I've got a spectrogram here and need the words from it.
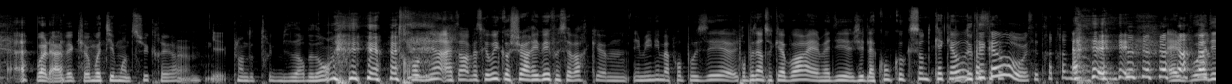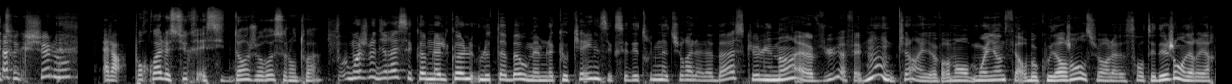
voilà, avec euh, moitié moins de sucre et euh, a plein d'autres trucs bizarres dedans. Trop bien. Attends, parce que oui, quand je suis arrivée, il faut savoir que Émilie m'a proposé, euh, proposé un truc à boire et elle m'a dit j'ai de la concoction de cacao. de cacao, c'est très très bien. Elle boit des trucs chelous. Alors, pourquoi le sucre est si dangereux selon toi? Moi je le dirais, c'est comme l'alcool, le tabac ou même la cocaïne, c'est que c'est des trucs naturels à la base que l'humain a vu, a fait Hum, tiens, il y a vraiment moyen de faire beaucoup d'argent sur la santé des gens derrière.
